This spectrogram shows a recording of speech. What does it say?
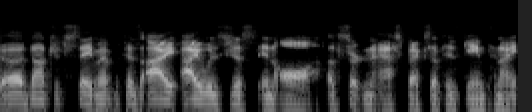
uh, Doncic statement because I I was just in awe of certain aspects of his game tonight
